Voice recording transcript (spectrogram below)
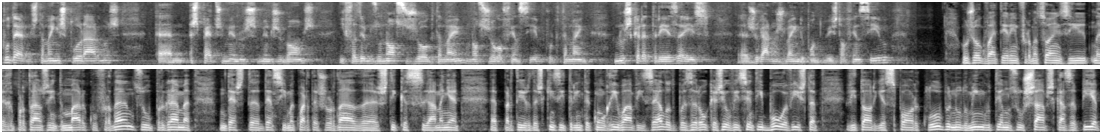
pudermos, também explorarmos um, eh, aspectos menos, menos bons e fazermos o nosso jogo também, o nosso jogo ofensivo, porque também nos caracteriza isso, eh, jogarmos bem do ponto de vista ofensivo, o jogo vai ter informações e reportagem de Marco Fernandes. O programa desta 14 jornada estica-se amanhã a partir das 15h30 com Rio Ave depois Arouca, Gil Vicente e Boa Vista, Vitória Sport Clube. No domingo temos o Chaves Casa Pia,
